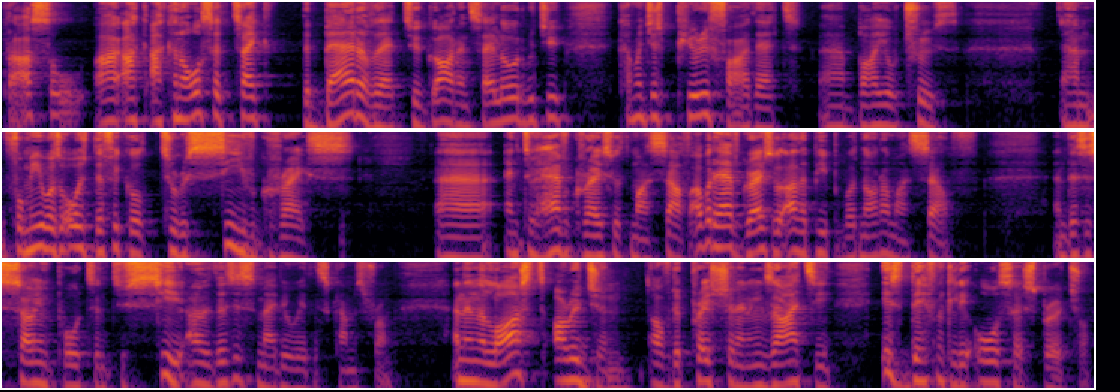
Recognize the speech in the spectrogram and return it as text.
but I, also, I, I, can also take the bad of that to God and say, Lord, would you come and just purify that uh, by your truth. Um, for me, it was always difficult to receive grace uh, and to have grace with myself. I would have grace with other people, but not on myself. And this is so important to see oh, this is maybe where this comes from. And then the last origin of depression and anxiety is definitely also spiritual.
